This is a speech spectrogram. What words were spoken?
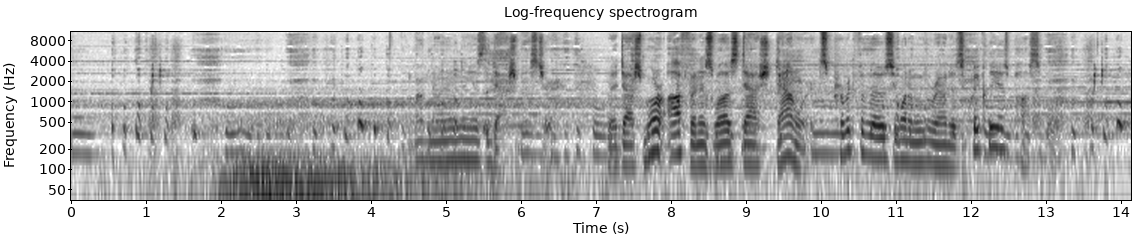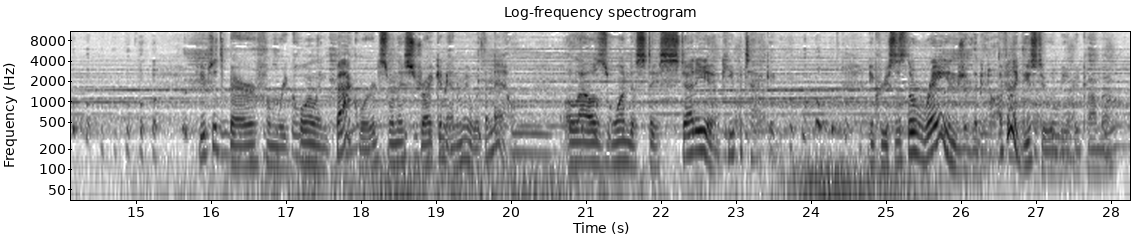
Only is the dash master, but I dash more often as well as dash downwards, perfect for those who want to move around as quickly as possible. Keeps its bearer from recoiling backwards when they strike an enemy with a nail. Allows one to stay steady and keep attacking. Increases the range of the nail. I feel like these two would be a good combo.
